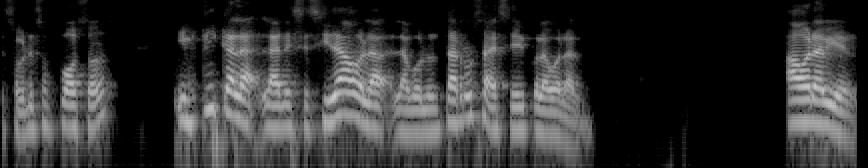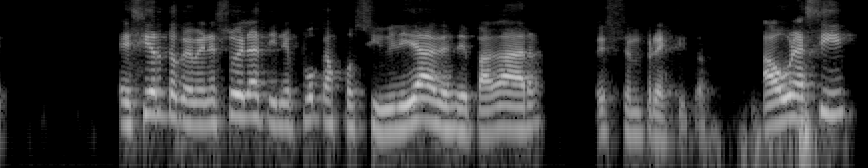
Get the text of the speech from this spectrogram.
sobre esos pozos, implica la, necesidad o la, la voluntad rusa de seguir colaborando. Ahora bien, es cierto que Venezuela tiene pocas posibilidades de pagar esos empréstitos. Aún así,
